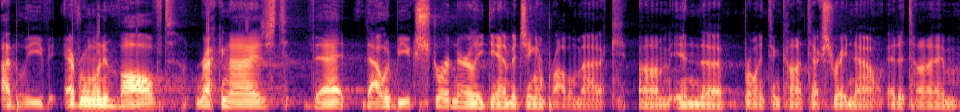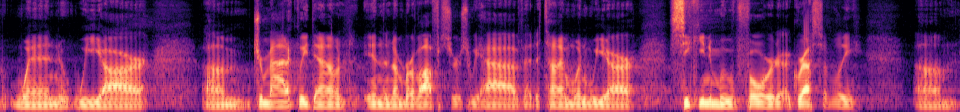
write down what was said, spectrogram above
I believe everyone involved recognized that that would be extraordinarily damaging and problematic um, in the Burlington context right now, at a time when we are um, dramatically down in the number of officers we have, at a time when we are seeking to move forward aggressively um,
